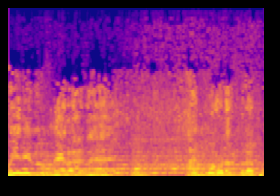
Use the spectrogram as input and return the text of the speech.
உயிரினும் மேலான அன்பு உடன்பிறப்பு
